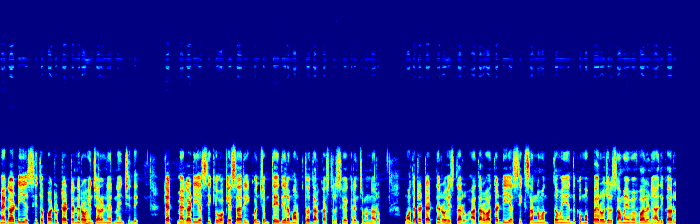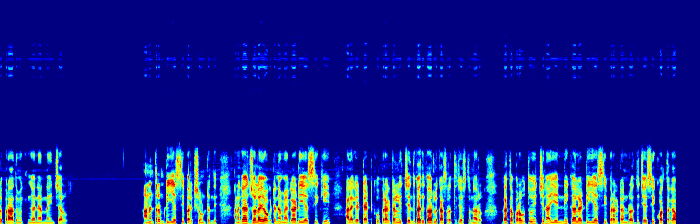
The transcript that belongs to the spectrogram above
మెగా డిఎస్సితో పాటు టెట్ నిర్వహించాలని నిర్ణయించింది. టెట్ మెగా డిఎస్సికి ఒకేసారి కొంచెం తేదీల మార్పుతో దరఖాస్తులు స్వీకరించనున్నారు. మొదట టెట్ నిర్వహిస్తారు. ఆ తర్వాత డిఎస్సికి సన్నద్ధమయ్యేందుకు ముప్పై రోజుల సమయం ఇవ్వాలని అధికారులు ప్రాథమికంగా నిర్ణయించారు. అనంతరం డిఎస్సి పరీక్ష ఉంటుంది. అనగా జూలై ఒకటిన మెగా డిఎస్సికి అలాగే టెట్కు ప్రకటనలు ఇచ్చేందుకు అధికారులు కసరత్తు చేస్తున్నారు. గత ప్రభుత్వం ఇచ్చిన ఎన్నికల డిఎస్సి ప్రకటన రద్దు చేసి కొత్తగా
